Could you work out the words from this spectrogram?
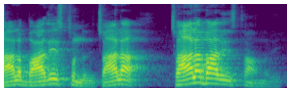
చాలా బాధేస్తున్నది. చాలా చాలా బాధేస్తూ ఉన్నది.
